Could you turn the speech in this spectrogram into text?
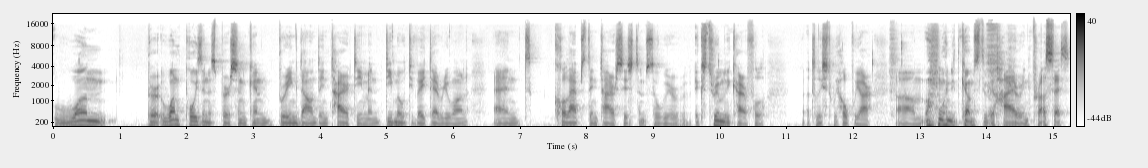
one per, one poisonous person can bring down the entire team and demotivate everyone and collapse the entire system. So we're extremely careful, at least we hope we are, um, when it comes to the hiring process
